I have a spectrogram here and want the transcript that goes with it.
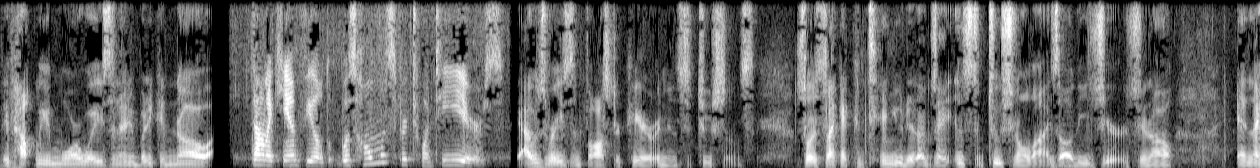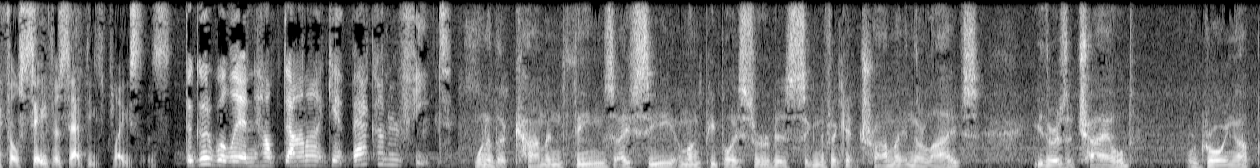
They've helped me in more ways than anybody can know. Donna Canfield was homeless for 20 years. I was raised in foster care and institutions. So it's like I continued it. I was institutionalized all these years, you know and I feel safest at these places. The Goodwill Inn helped Donna get back on her feet. One of the common themes I see among people I serve is significant trauma in their lives, either as a child or growing up.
